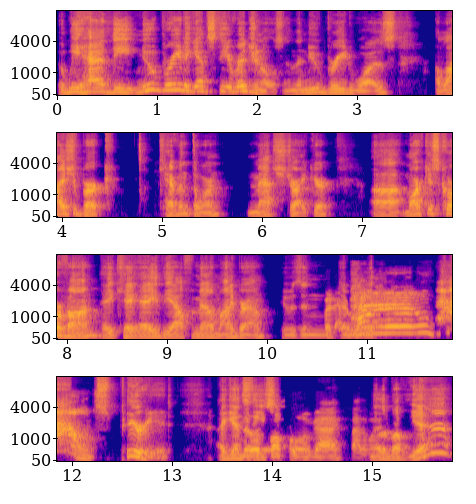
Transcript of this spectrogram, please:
We had the new breed against the originals, and the new breed was Elijah Burke, Kevin Thorn, Matt Striker, uh, Marcus Cor Von, aka the Alpha Male Monty Brown, who was in But a WWE pound. pounds, period, against Another the Buffalo guy, by the way. Another buff, yeah.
